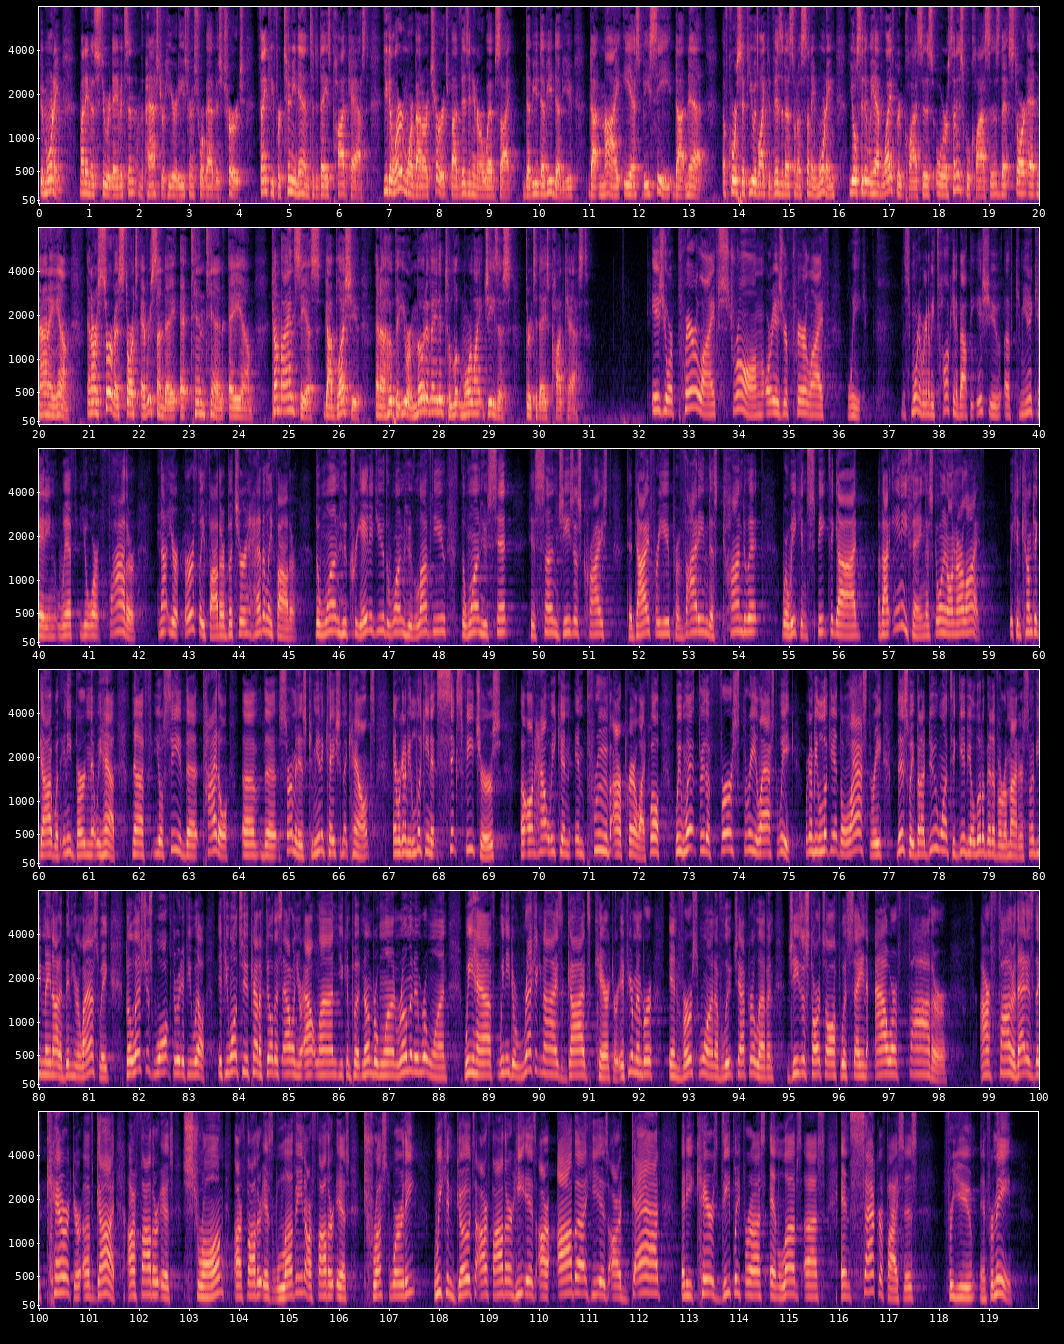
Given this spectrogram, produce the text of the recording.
Good morning. My name is Stuart Davidson. I'm the pastor here at Eastern Shore Baptist Church. Thank you for tuning in to today's podcast. You can learn more about our church by visiting our website, www.myesbc.net. Of course, if you would like to visit us on a Sunday morning, you'll see that we have life group classes or Sunday school classes that start at 9 a.m. And our service starts every Sunday at 10:10 a.m. Come by and see us. God bless you, and I hope that you are motivated to look more like Jesus through today's podcast. Is your prayer life strong or is your prayer life weak? This morning we're going to be talking about the issue of communicating with your Father, not your earthly Father, but your heavenly Father, the one who created you, the one who loved you, the one who sent his Son Jesus Christ to die for you, providing this conduit where we can speak to God about anything that's going on in our life. We can come to God with any burden that we have. Now, if you'll see the title of the sermon is Communication That Counts, and we're going to be looking at six features uh, on how we can improve our prayer life. Well, we went through the first three last week. We're going to be looking at the last three this week, but I do want to give you a little bit of a reminder. Some of you may not have been here last week, but let's just walk through it if you will. If you want to kind of fill this out on your outline, you can put number one, Roman number one. We have, we need to recognize God's character. If you remember in verse one of Luke chapter 11, Jesus starts off with saying, Our Father our Father, that is the character of God. Our Father is strong. Our Father is loving. Our Father is trustworthy. We can go to our Father. He is our Abba. He is our dad. And He cares deeply for us and loves us and sacrifices for you and for me.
